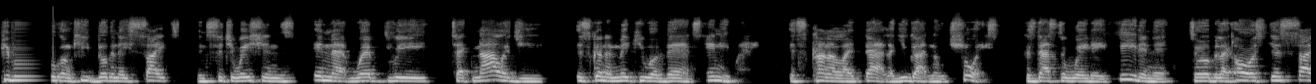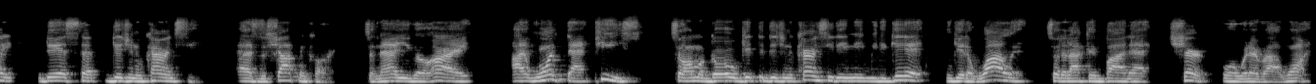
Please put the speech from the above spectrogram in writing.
people are gonna keep building their sites and situations in that Web three technology, is gonna make you advance anyway. It's kind of like that. Like you got no choice because that's the way they feed in it. So it'll be like, oh, it's this site, they accept digital currency as the shopping cart. So now you go, all right, I want that piece. So I'm gonna go get the digital currency they need me to get and get a wallet so that I can buy that shirt or whatever I want.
